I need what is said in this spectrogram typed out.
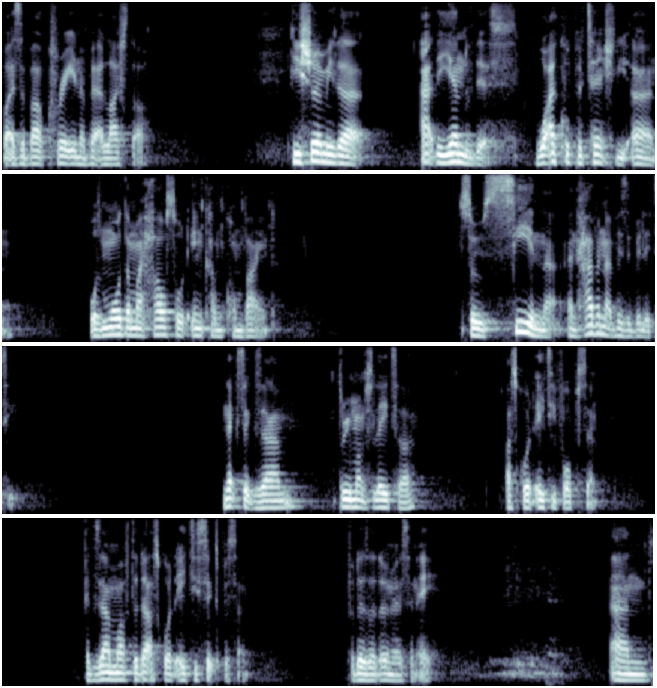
but it's about creating a better lifestyle. He showed me that at the end of this, what I could potentially earn was more than my household income combined. So, seeing that and having that visibility. Next exam, three months later, I scored 84%. Exam after that, I scored 86%. For those that don't know, it's an A. And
